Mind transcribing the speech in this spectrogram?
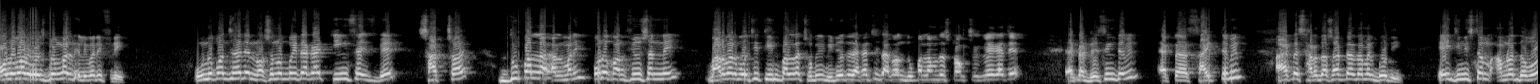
all over West Bengal delivery free উনপঞ্চাশ হাজার নশো নব্বই টাকায় কিং সাইজ বেড সাত ছয় দুপাল্লা আলমারি কোনো কনফিউশন নেই। বারবার বলছি তিন পাল্লা ছবি ভিডিওতে দেখাচ্ছি তার কারণ দুপাল্লা আমাদের স্টক শেষ হয়ে গেছে। একটা ড্রেসিং টেবিল একটা সাইড টেবিল আর একটা সাড়ে দশ হাজার টাকা দামের গদি। এই জিনিসটা আমরা দেবো।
